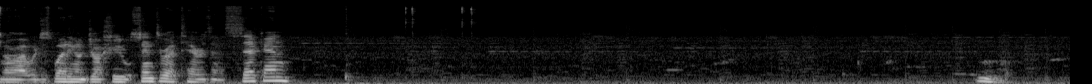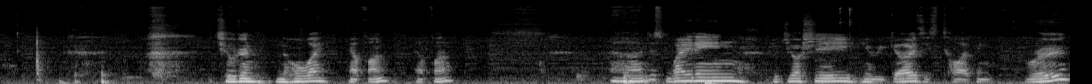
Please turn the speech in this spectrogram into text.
All right, we're just waiting on Joshee. We'll send through our Teras in a second. Hmm children in the hallway. How fun, how fun. Uh, just waiting for Joshee. Here he goes, he's typing through.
